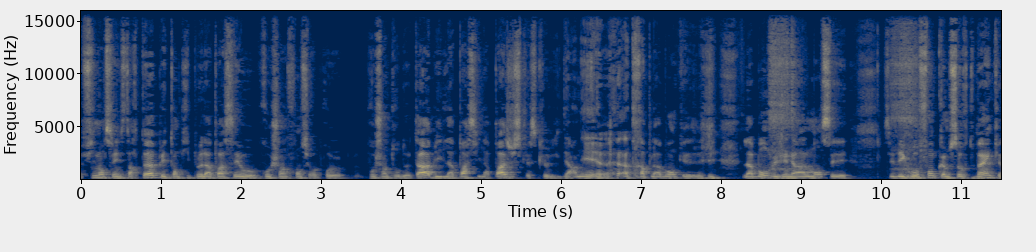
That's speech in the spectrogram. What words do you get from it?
financer une startup et tant qu'il peut la passer au prochain fonds sur le prochain tour de table, il la passe, il la passe jusqu'à ce que le dernier attrape la banque. Et, la bombe, et généralement, c'est des gros fonds comme SoftBank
